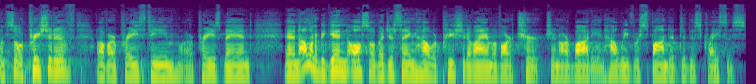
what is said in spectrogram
I'm so appreciative of our praise team, our praise band. And I want to begin also by just saying how appreciative I am of our church and our body and how we've responded to this crisis.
